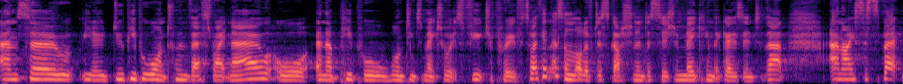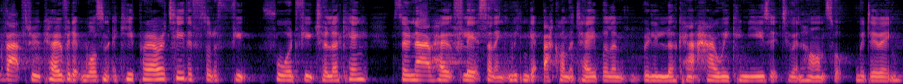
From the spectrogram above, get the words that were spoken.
And so, you know, do people want to invest right now or, and are people wanting to make sure it's future proof? So I think there's a lot of discussion and decision making that goes into that. And I suspect that through COVID, it wasn't a key priority, the sort of forward future looking. So now hopefully it's something we can get back on the table and really look at how we can use it to enhance what we're doing.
